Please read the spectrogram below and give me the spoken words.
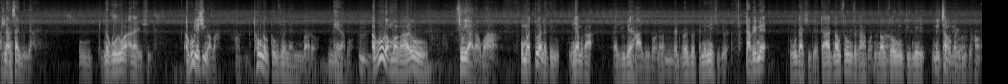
အလှန်ဆိုင်လို့ရတယ်။ဟုတ်ကဲ့။ငကိုတော့အဲ့ဒါကြီးရှိတယ်။အခုလည်းရှိမှာပါ။ဟုတ်။ထုံလို့သုံးဆွဲနိုင်မှုပါတော့။နေတာပေါ့။အခုတော့မှငါတို့ဇိုးရတော့မှဟိုမှာသူ့အနေနဲ့သူမရမက ယူတဲ့ဟာလေးပေါ့နော်ဘယ်ဘယ်ဘယ်နှစ်နှစ်ရှိသေးလဲဒါပေမဲ့ဒုသာရှိတယ်ဒါနောက်ဆုံးစကားပေါ့နောက်ဆုံးဒီနေ့နှစ်ချုပ်လေးဟိုပေါ့တော့ဟုတ်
